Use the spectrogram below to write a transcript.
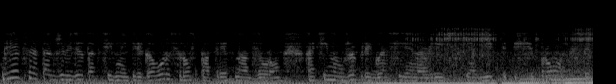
Греция также ведет активные переговоры с Роспотребнадзором. Афины уже пригласили на греческие объекты пищепрома экспертов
